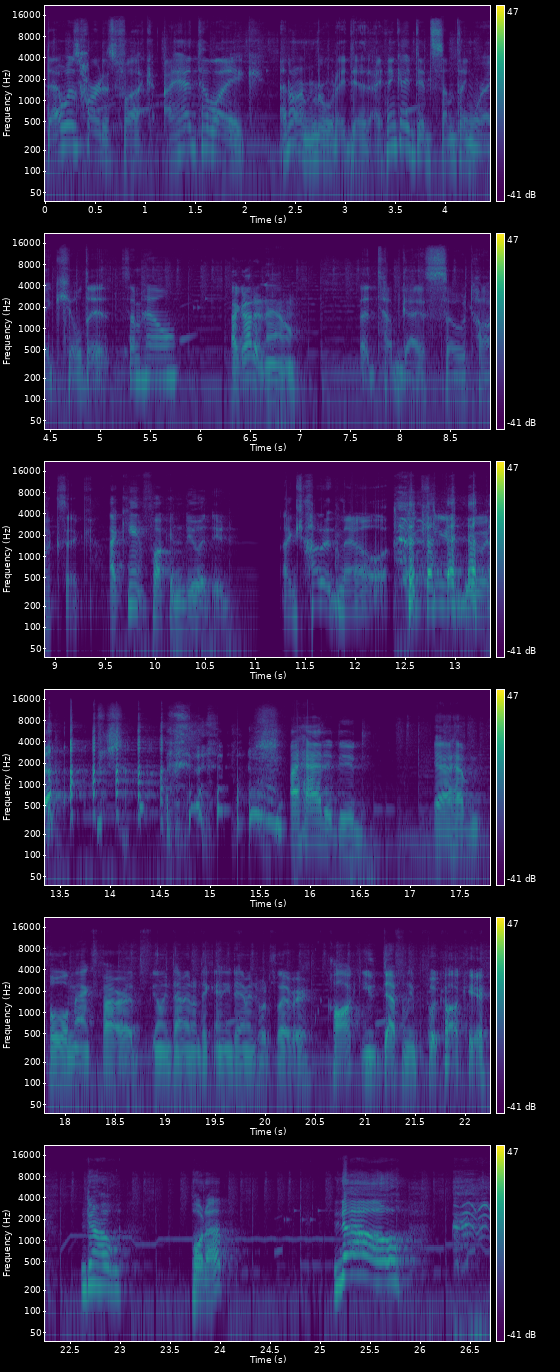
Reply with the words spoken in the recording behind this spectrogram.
That was hard as fuck. I had to like, I don't remember what I did. I think I did something where I killed it somehow. I got it now. That tub guy is so toxic. I can't fucking do it, dude. I got it now. I can't do it. I had it, dude. Yeah, I have full max power. The only time I don't take any damage whatsoever. Cock? You definitely put cock here. No! Hold up. No!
